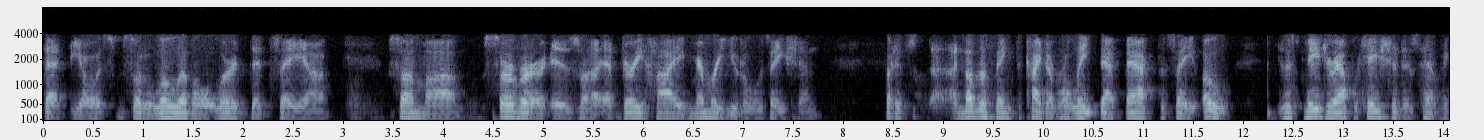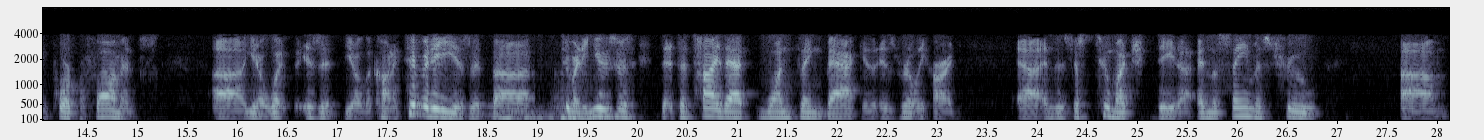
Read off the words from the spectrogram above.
that, you know, is sort of low level alert that say uh, some uh, server is uh, at very high memory utilization. But it's another thing to kind of relate that back to say, oh, this major application is having poor performance uh, you know, what is it? You know, the connectivity? Is it uh, too many users? To, to, tie that one thing back is, is really hard, uh, and there's just too much data. And the same is true um,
